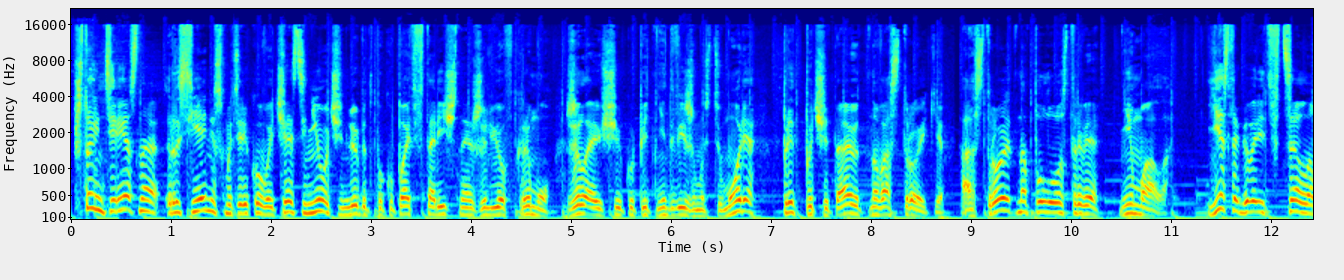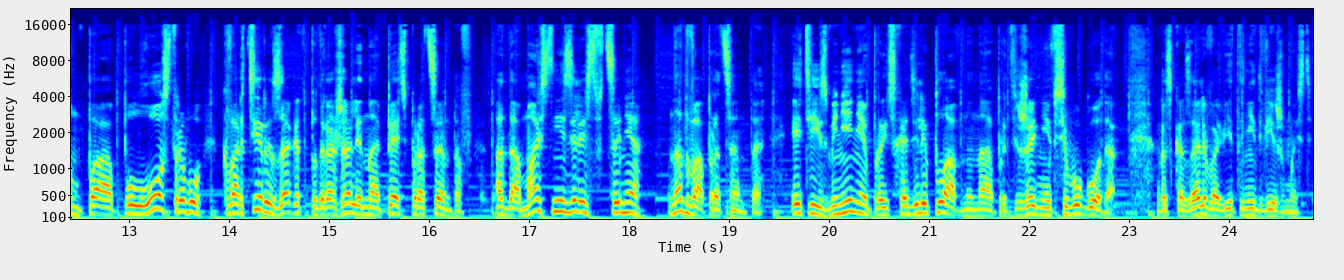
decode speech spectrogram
Что интересно, россияне с материковой части не очень любят покупать вторичное жилье в Крыму. Желающие купить недвижимость у моря предпочитают новостройки, а строят на полуострове немало. Если говорить в целом по полуострову, квартиры за год подорожали на 5%, а дома снизились в цене на 2%. Эти изменения происходили плавно на протяжении всего года, рассказали в Авито недвижимость.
